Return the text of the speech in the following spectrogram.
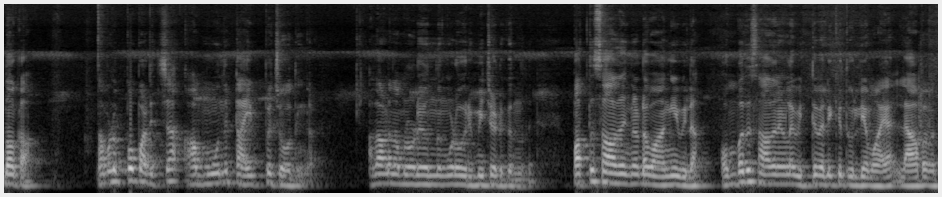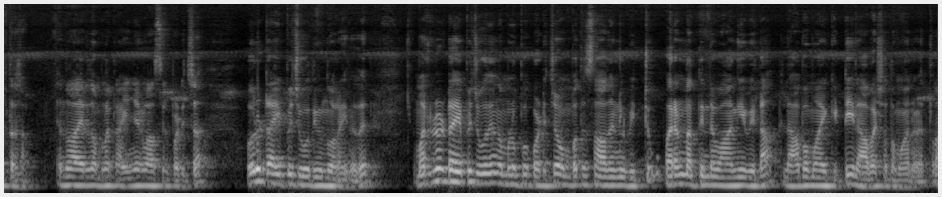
നോക്കാം. നമ്മളിപ്പോൾ പഠിച്ച ആ മൂന്ന് ടൈപ്പ് ചോദ്യങ്ങൾ. അതാണ് നമ്മളിവിടെ ഒന്നും കൂടെ ഒരുമിച്ചെടുക്കുന്നത്. പത്ത് സാധനങ്ങളുടെ വാങ്ങിയ വില ഒമ്പത് സാധനങ്ങളെ വിറ്റ് വിലയ്ക്ക് തുല്യമായ ലാഭം എത്ര എന്നതായിരുന്നു നമ്മൾ കഴിഞ്ഞ ക്ലാസ്സിൽ പഠിച്ച ഒരു ടൈപ്പ് ചോദ്യം എന്ന് പറയുന്നത്. മറ്റൊരു ടൈപ്പ് ചോദ്യം നമ്മളിപ്പോൾ പഠിച്ച ഒമ്പത് സാധനങ്ങൾ വിറ്റു. ഒരെണ്ണത്തിന്റെ വാങ്ങിയ വില ലാഭമായി കിട്ടി ലാഭശതമാനം എത്ര?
